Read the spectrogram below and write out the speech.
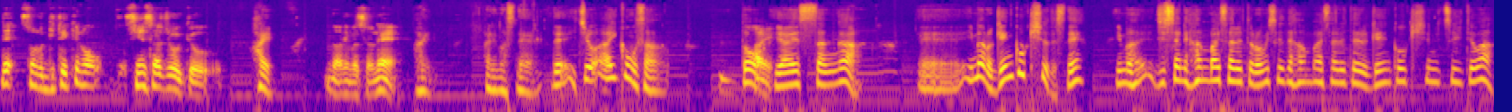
で、その議的の審査状況。はい。ありますよね。はい。ありますね。で、一応、アイコムさんと八重洲さんが、えー、今の現行機種ですね。今、実際に販売されている、お店で販売されている現行機種については、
